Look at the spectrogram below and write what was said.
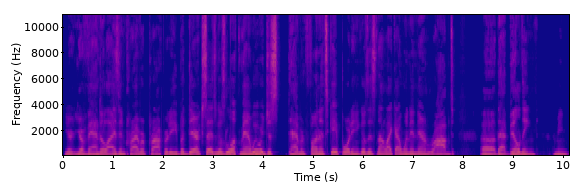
you're you're vandalizing private property." But Derek says, "Goes look, man, we were just having fun and skateboarding. He goes, it's not like I went in there and robbed uh, that building. I mean,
